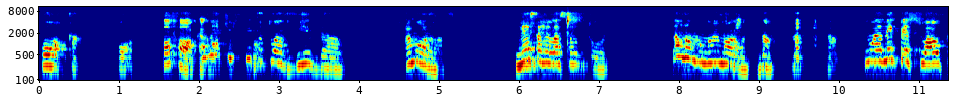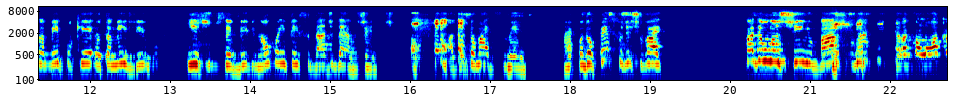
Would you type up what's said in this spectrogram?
Fofoca. Fofoca. Como é que fica a tua vida amorosa nessa relação toda? Não, não, não, não é amorosa, não, não, é nem pessoal também, porque eu também vivo isso, você vive não com a intensidade dela, gente. Vezes eu mais. Né? Quando eu penso que a gente vai fazer um lanchinho básico, né? ela coloca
